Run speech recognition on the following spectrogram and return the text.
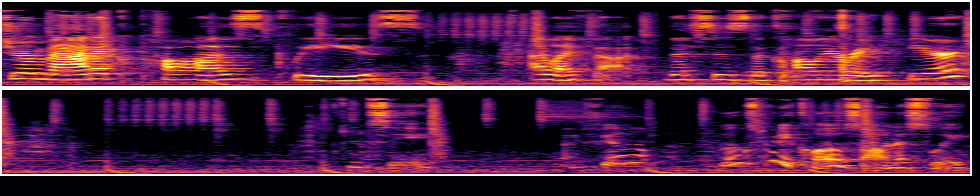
Dramatic pause, please. I like that. This is the color right here. Let's see. I feel it looks pretty close, honestly.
